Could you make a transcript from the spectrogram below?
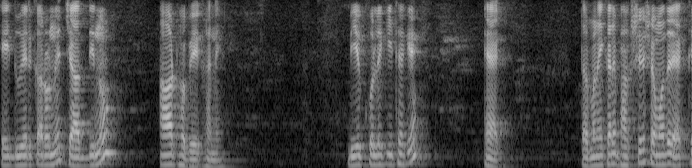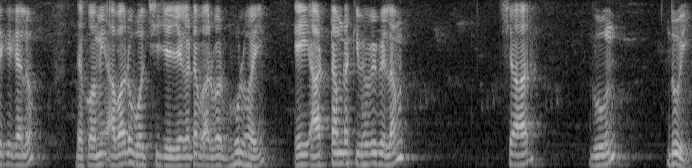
এই দুয়ের কারণে চার দিনও আট হবে এখানে। বিয়োগ করলে কি থাকে? এক। তার মানে এখানে ভাগশেষ আমাদের এক থেকে গেল। দেখো, আমি আবারও বলছি যে জায়গাটা বারবার ভুল হয়, এই আটটা আমরা কীভাবে পেলাম? চার গুণ দুই।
